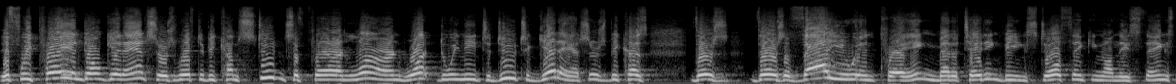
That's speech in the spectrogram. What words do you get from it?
If we pray and don't get answers, we have to become students of prayer and learn what do we need to do to get answers because there's, there's a value in praying, meditating, being still, thinking on these things,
